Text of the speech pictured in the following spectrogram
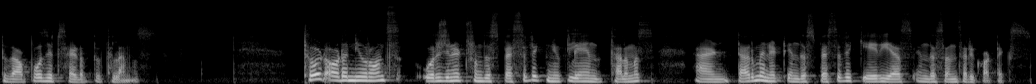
to the opposite side of the thalamus. Third order neurons originate from the specific nuclei in the thalamus and terminate in the specific areas in the sensory cortex.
